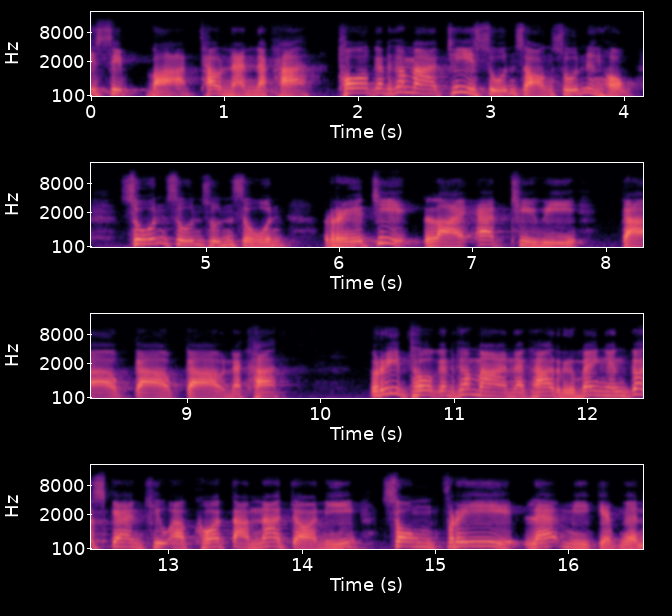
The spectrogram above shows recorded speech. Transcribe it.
20 บาทเท่านั้นนะคะ โทรกันเข้ามาที่ 02016 0000 หรือที่ Line at TV 999 นะคะ รีบโทรกันเข้ามานะคะ หรือไม่งั้นก็สแกน QR code ตามหน้าจอนี้ส่งฟรีและมีเก็บเงิน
